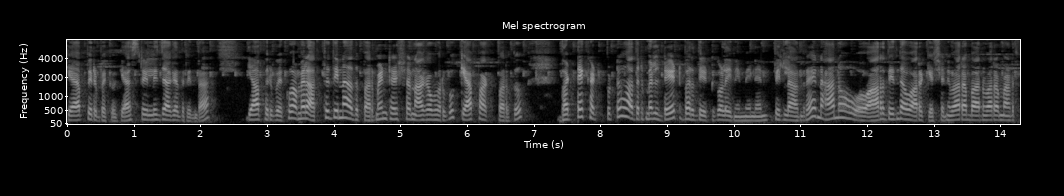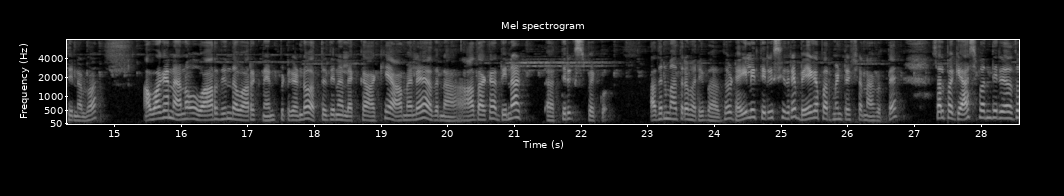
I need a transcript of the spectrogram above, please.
ಗ್ಯಾಪ್ ಇರಬೇಕು. ಗ್ಯಾಸ್ ರಿಲೀಸ್ ಆಗೋದ್ರಿಂದ. ಗ್ಯಾಪ್ ಇರಬೇಕು. ಆಮೇಲೆ ಹತ್ತು ದಿನ ಅದು ಪರ್ಮೆಂಟೇಷನ್ ಆಗೋವರೆಗೂ ಕ್ಯಾಪ್ ಹಾಕ್ಬಾರ್ದು. ಬಟ್ಟೆ ಕಟ್ಬಿಟ್ಟು ಅದ್ರ ಮೇಲೆ ಡೇಟ್ ಬರೆದು ಇಟ್ಕೊಳ್ಳಿ. ನಿಮಗೆ ನೆನಪಿಲ್ಲ ಅಂದರೆ ನಾನು ವಾರದಿಂದ ವಾರಕ್ಕೆ ಶನಿವಾರ, ಭಾನುವಾರ ಮಾಡ್ತೀನಲ್ವ? ಆವಾಗ ನಾನು ವಾರದಿಂದ ವಾರಕ್ಕೆ ನೆನ್ಪಿಟ್ಕೊಂಡು ಹತ್ತು ದಿನ ಲೆಕ್ಕ ಹಾಕಿ ಆಮೇಲೆ ಅದನ್ನು ಆದಾಗ ದಿನ ತಿರುಗಿಸ್ಬೇಕು. ಅದನ್ನು ಮಾತ್ರ ಮರಿಬಾರ್ದು. ಡೈಲಿ ತಿರುಗಿಸಿದ್ರೆ ಬೇಗ ಪರ್ಮೆಂಟೇಷನ್ ಆಗುತ್ತೆ. ಸ್ವಲ್ಪ ಗ್ಯಾಸ್ ಬಂದಿರೋದು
